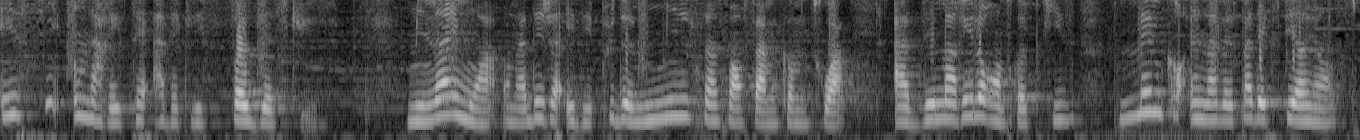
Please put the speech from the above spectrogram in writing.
Et si on arrêtait avec les fausses excuses? Mina et moi, on a déjà aidé plus de 1500 femmes comme toi à démarrer leur entreprise, même quand elles n'avaient pas d'expérience.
